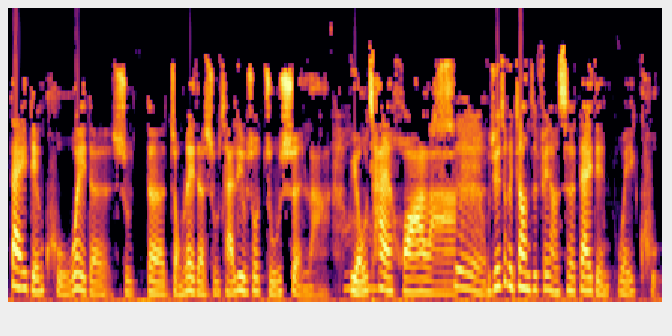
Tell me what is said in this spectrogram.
带一点苦味的蔬的种类的蔬菜，例如说竹笋啦、油菜花啦。哦是我觉得这个酱汁非常适合带一点微苦，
